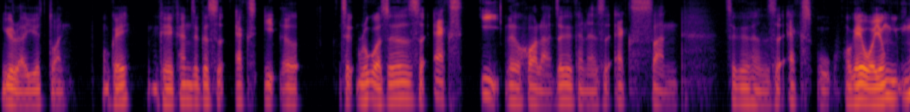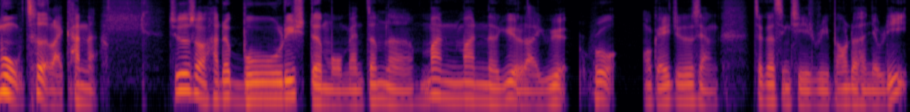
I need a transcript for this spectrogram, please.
越来越短。OK，你可以看这个是 X 一二，这如果这个是 X 一的话啦，这个可能是 X 三，这个可能是 X 五。OK，我用目测来看呢，就是说它的 bullish 的 momentum 呢，慢慢的越来越弱。OK，就是想这个星期 rebound 很有力，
